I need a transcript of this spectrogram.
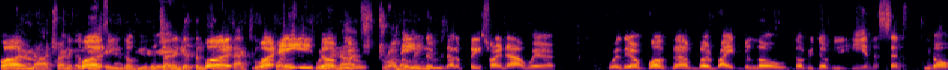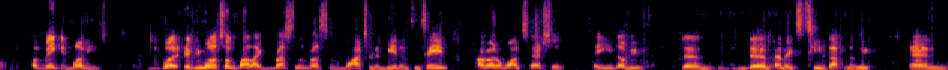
But they're not trying to compete but- with AEW. They're trying to get them to back to a but point where they're not AEW struggling. AEW's at a place right now where where they're above them, but right below WWE in the sense, you know, of making money. But if you want to talk about like wrestling, wrestling, watching and being entertained, I'd rather watch that shit, AEW, than than NXT definitely. And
